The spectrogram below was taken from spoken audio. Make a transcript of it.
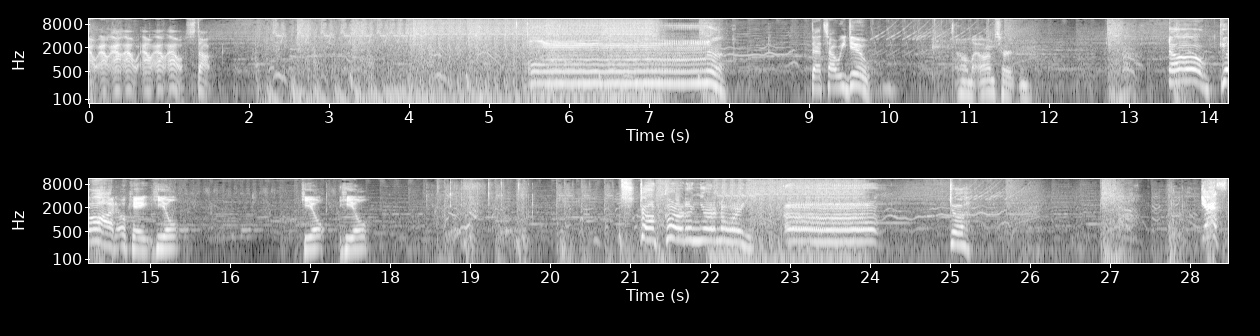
Ow, ow, ow, ow, ow, ow, ow. Stop. Mm. That's how we do. Oh, my arm's hurting. Oh, God. Okay, heal. Heal, heal. Stop guarding, you're annoying. Uh, duh. Yes!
